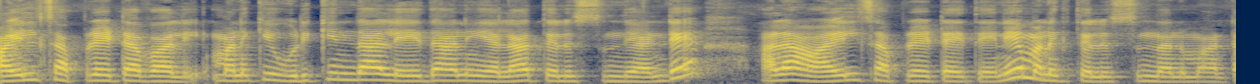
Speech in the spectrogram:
ఆయిల్ సపరేట్ అవ్వాలి. మనకి ఉడికిందా లేదా అని ఎలా తెలుస్తుంది అంటే అలా ఆయిల్ సపరేట్ అయితేనే మనకి తెలుస్తుంది అనమాట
